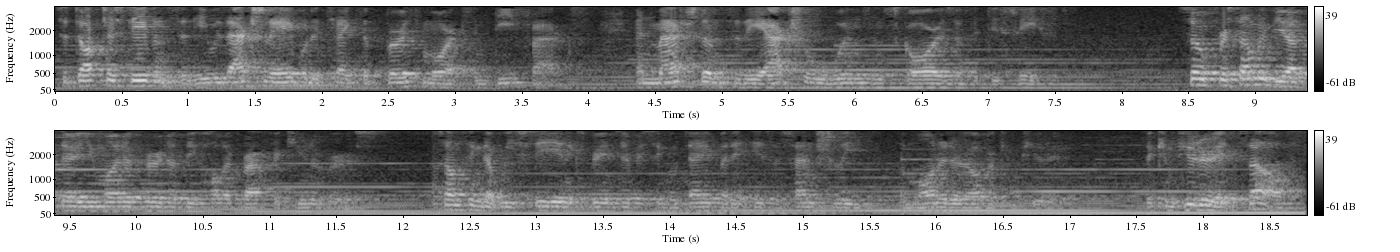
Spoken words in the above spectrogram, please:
So Dr. Stevenson, he was actually able to take the birthmarks and defects and match them to the actual wounds and scars of the deceased. So for some of you out there, you might have heard of the holographic universe. Something that we see and experience every single day, but it is essentially the monitor of a computer. The computer itself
